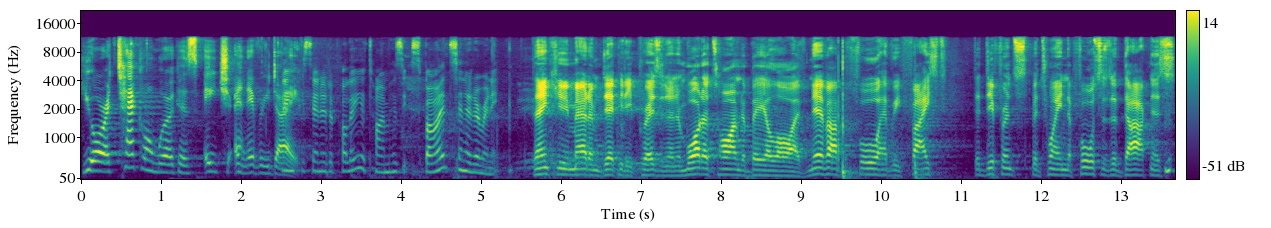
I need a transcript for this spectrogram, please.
your attack on workers each and every day. Thank you, Senator Polley. Your time has expired. Senator Rennick. Thank you, Madam Deputy President, and what a time to be alive. Never before have we faced the difference between the forces of darkness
